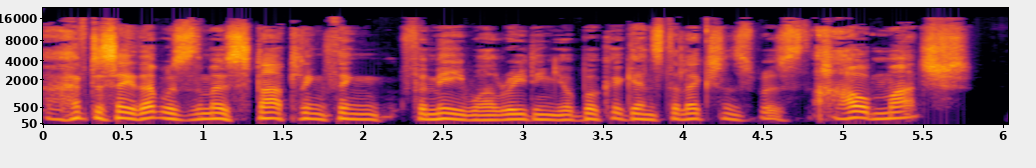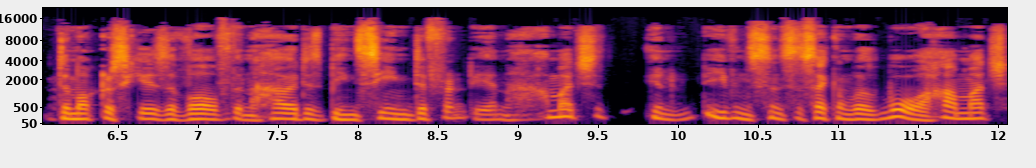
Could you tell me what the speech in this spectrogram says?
I have to say that was the most startling thing for me while reading your book against elections was how much democracy has evolved and how it has been seen differently and how much you know, even since the Second World War, how much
